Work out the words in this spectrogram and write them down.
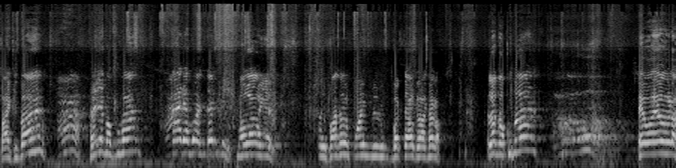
બાકી પા હા થઈ જાય હા રે અંદરથી બોલાવો યાર પાછો પોઈન્ટ બતાવો ગ્લાસ એટલે બકુભા એ ઓય ઓળો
